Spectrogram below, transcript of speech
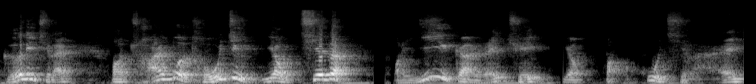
隔离起来，把传播途径要切断。把易感人群要保护起来。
